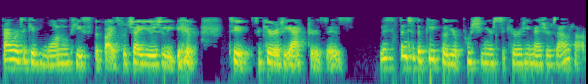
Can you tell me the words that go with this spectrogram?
If I were to give one piece of advice, which I usually give to security actors is listen to the people you're pushing your security measures out on.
